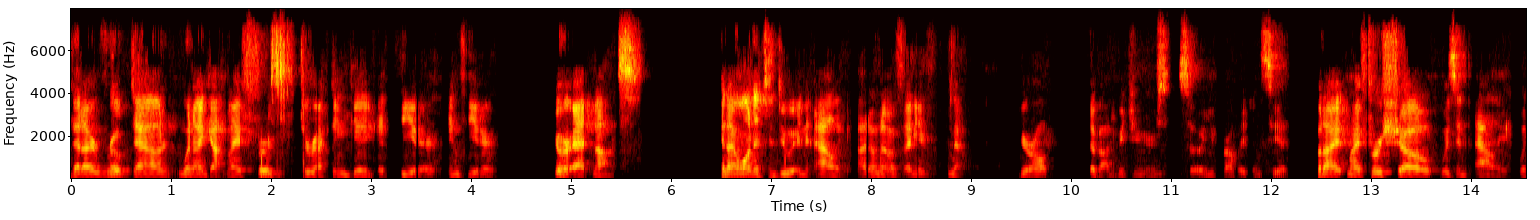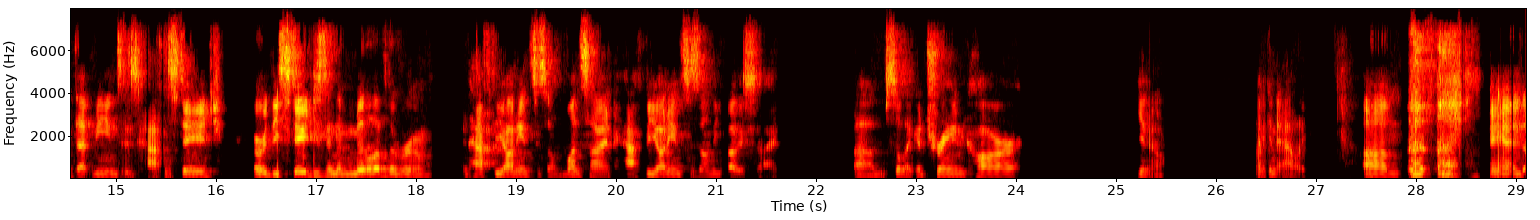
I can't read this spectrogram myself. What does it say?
that I wrote down when I got my first directing gig at theater in theater or at Knox, and I wanted to do it in alley. I don't know if any no, you're all about to be juniors, so you probably didn't see it. But I my first show was in alley. What that means is half the stage or the stage is in the middle of the room, and half the audience is on one side, half the audience is on the other side. Um, so like a train car, you know, like an alley. Um, and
